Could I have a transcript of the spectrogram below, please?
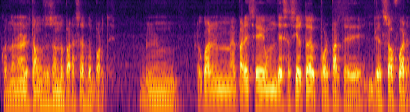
cuando no lo estamos usando para hacer deporte. Lo cual me parece un desacierto por parte del software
